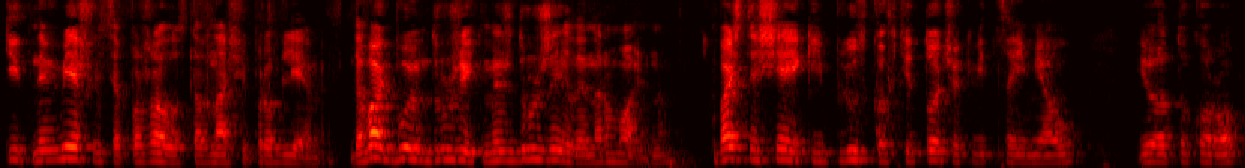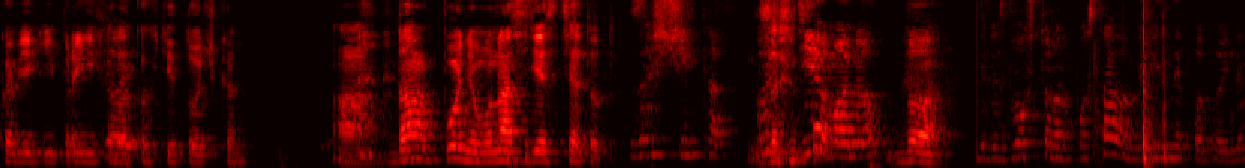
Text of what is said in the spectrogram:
Кіт, не вмішуйся, пожалуйста, в наші проблеми. Давай будемо дружити, ми ж дружили нормально. Бачите, ще який плюс когтіточок від цей мяу. І от коробка, в якій приїхала Диви. когтіточка. А, да, поняв, у нас є це тут. Защита. За- демона. Да. Диви, з двох сторон поставимо, і він не подойде.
